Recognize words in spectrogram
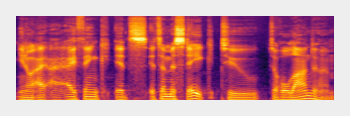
you know, I, I- I think it's it's a mistake to to hold on to him,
